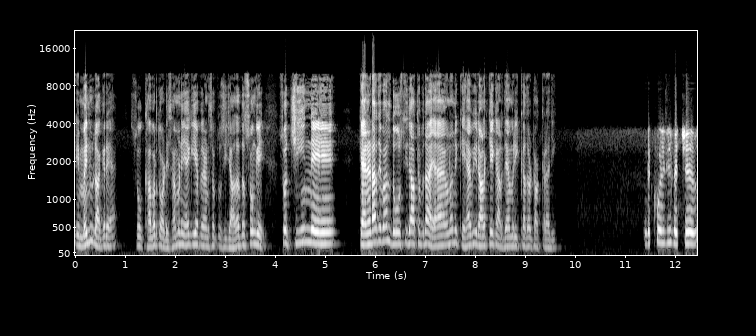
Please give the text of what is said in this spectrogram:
ਇਹ ਮੈਨੂੰ ਲੱਗ ਰਿਹਾ ਸੋ ਖਬਰ ਤੁਹਾਡੇ ਸਾਹਮਣੇ ਹੈਗੀ ਆ ਪ੍ਰਧਾਨ ਸਾਹਿਬ, ਤੁਸੀਂ ਜ਼ਿਆਦਾ ਦੱਸੋਗੇ। ਸੋ ਚੀਨ ਨੇ ਕੈਨੇਡਾ ਦੇ ਵੱਲ ਦੋਸਤੀ ਦਾ ਹੱਥ ਵਧਾਇਆ ਹੈ। ਉਹਨਾਂ ਨੇ ਕਿਹਾ ਵੀ ਰਲ ਕੇ ਕਰਦੇ ਅਮਰੀਕਾ ਦਾ ਟੱਕਰਾ ਜੀ। ਦੇਖੋ, ਇਹਦੇ ਵਿੱਚ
